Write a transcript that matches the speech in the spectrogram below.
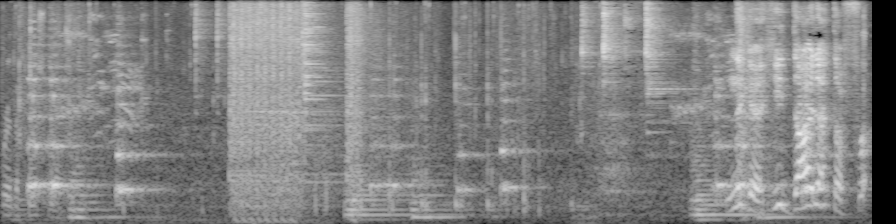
for the first one. Nigga, he died at the front.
